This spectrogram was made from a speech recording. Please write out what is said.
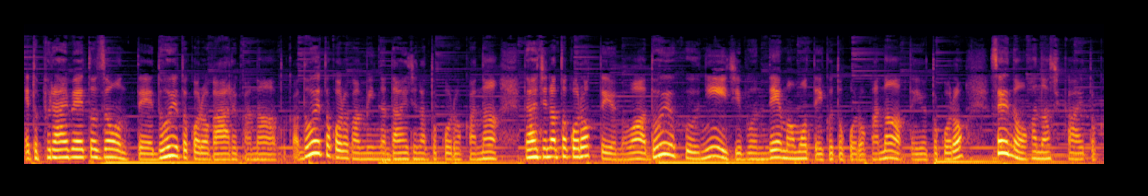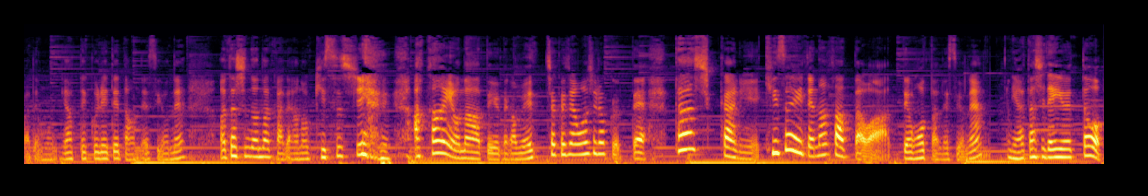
えっと、プライベートゾーンってどういうところがあるかなとかどういうところがみんな大事なところかな大事なところっていうのはどういうふうに自分で守っていくところかなっていうところそういうのをお話し会とかでもやってくれてたんですよね。私の中であのキスシーン あかんよなっていうのがめっちゃくちゃ面白くって確かに気づいてなかったわって思ったんですよね。で私で言うと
